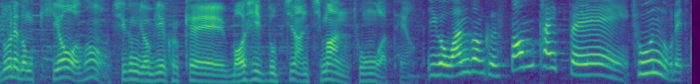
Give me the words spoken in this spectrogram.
노래 너무 귀여워서 지금 여기에 그렇게 멋이 높진 않지만 좋은 것 같아요. 이거 완전 그 썸 탈 때 좋은 노래죠.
